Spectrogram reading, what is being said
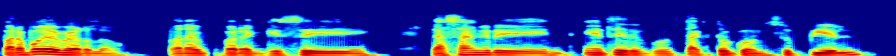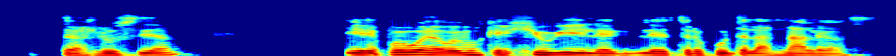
Para poder verlo. Para, para que se, la sangre entre en contacto con su piel translúcida. Y después, bueno, vemos que Hughie le, le electrocuta las nalgas.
